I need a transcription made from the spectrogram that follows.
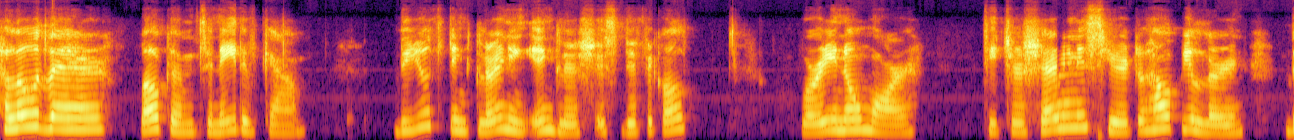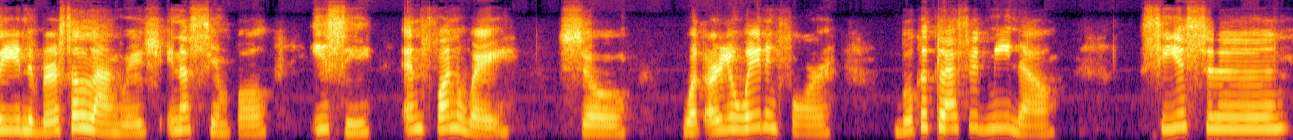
Hello there! Welcome to Native Camp. Do you think learning English is difficult? Worry no more. Teacher Sheryn is here to help you learn the universal language in a simple, easy, and fun way. So, what are you waiting for? Book a class with me now. See you soon!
